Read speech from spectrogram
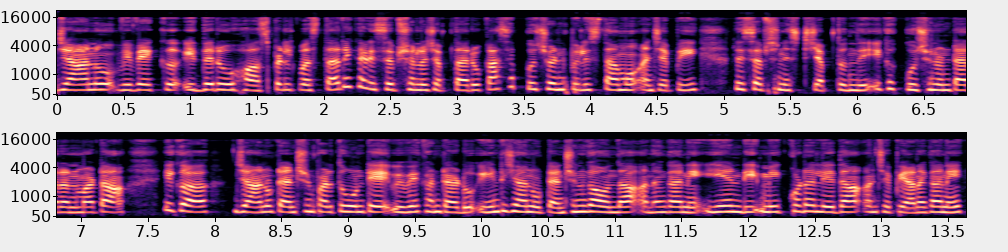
జాను వివేక్ ఇద్దరు హాస్పిటల్కి వస్తారు. ఇక రిసెప్షన్లో చెప్తారు కాసేపు కూర్చొని పిలుస్తాము అని చెప్పి రిసెప్షనిస్ట్ చెప్తుంది. ఇక కూర్చుని ఉంటారనమాట ఇక జాను టెన్షన్ పడుతూ ఉంటే వివేక్ అంటాడు ఏంటి జాను టెన్షన్గా ఉందా? అనగానే ఏంటి మీకు కూడా లేదా? అని చెప్పి అనగానే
